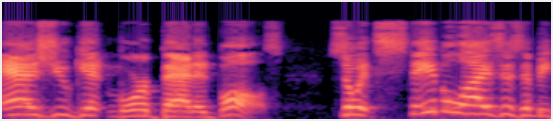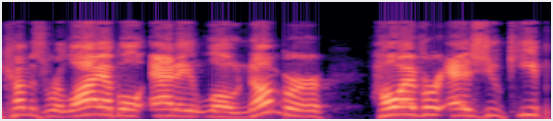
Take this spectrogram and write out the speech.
as you get more batted balls. So it stabilizes and becomes reliable at a low number. However, as you keep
